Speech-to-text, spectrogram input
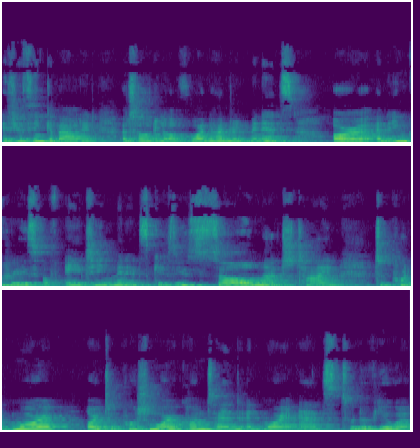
If you think about it, a total of 100 minutes or an increase of 18 minutes gives you so much time to put more or to push more content and more ads to the viewer.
